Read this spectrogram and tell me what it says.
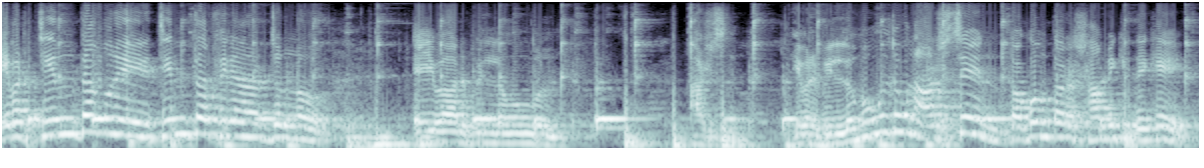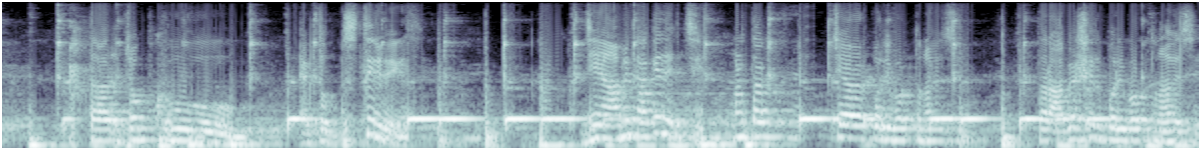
এবার চিন্তা চিন্তামণির চিন্তা ফিরে আনার জন্য এইবার বিল্লমঙ্গল আসছেন এবার বিল্লমঙ্গল যখন আসছেন, তখন তার স্বামীকে দেখে তার চক্ষু একদম স্থির হয়ে গেছে। যে আমি কাকে দেখছি মানে তার চেহারার পরিবর্তন হয়েছে, তার আবেশের পরিবর্তন হয়েছে।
